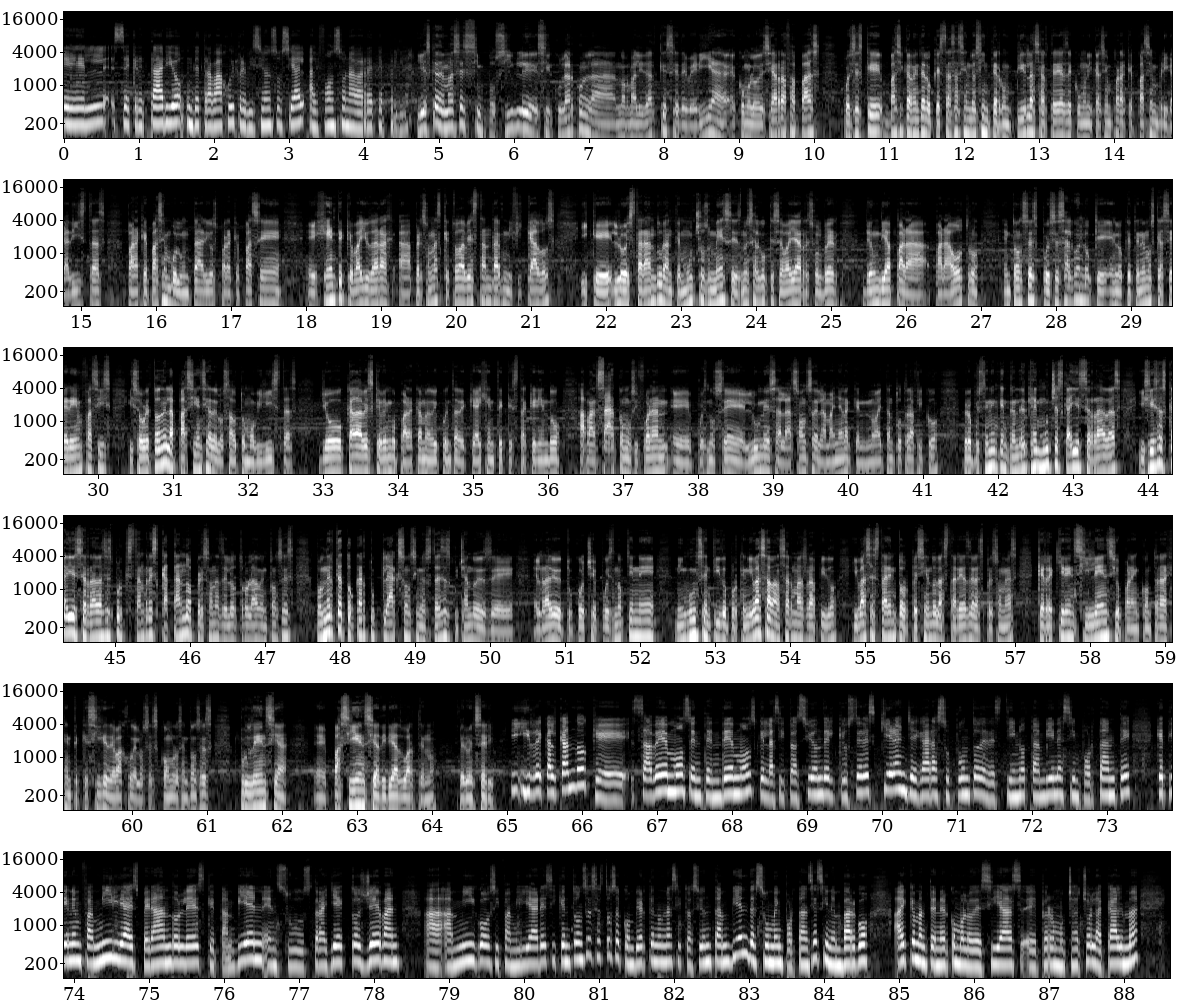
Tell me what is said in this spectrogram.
el secretario de Trabajo y Previsión Social, Alfonso Navarrete Prida. Y es que además es imposible circular con la normalidad que se debería, eh, como lo decía Rafa Paz, pues es que básicamente lo que estás haciendo es interrumpir las arterias de comunicación para que pasen brigadistas, para que pasen voluntarios, para que pase eh, gente que va a ayudar a, a, personas que todavía están damnificados y que lo estarán durante muchos meses, no es algo que se vaya a resolver de un día para, para otro. Entonces, pues es algo en lo que, en lo que tenemos que hacer énfasis énfasis y sobre todo en la paciencia de los automovilistas. Yo cada vez que vengo para acá me doy cuenta de que hay gente que está queriendo avanzar como si fueran, eh, pues no sé, lunes a las 11 de la mañana que no hay tanto tráfico, pero pues tienen que entender que hay muchas calles cerradas y si esas calles cerradas es porque están rescatando a personas del otro lado. Entonces, ponerte a tocar tu claxon si nos estás escuchando desde el radio de tu coche, pues no tiene ningún sentido porque ni vas a avanzar más rápido y vas a estar entorpeciendo las tareas de las personas que requieren silencio para encontrar gente que sigue de los escombros. Entonces, prudencia, eh, paciencia, diría Duarte, ¿no? pero en serio. Y, recalcando que sabemos, entendemos que la situación del que ustedes quieran llegar a su punto de destino también es importante, que tienen familia esperándoles, que también en sus trayectos llevan a amigos y familiares y que entonces esto se convierte en una situación también de suma importancia. Sin embargo, hay que mantener, como lo decías, eh, perro muchacho, la calma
